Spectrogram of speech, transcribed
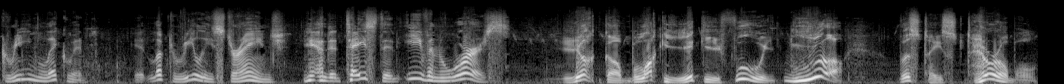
green liquid. It looked really strange, and it tasted even worse. Yucca, blucky, icky, fooey. Ugh! This tastes terrible.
